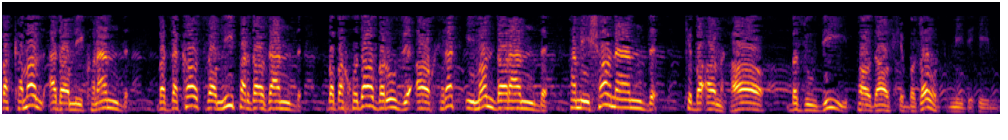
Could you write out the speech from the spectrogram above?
و کمال ادا می کنند و زکات را می پردازند و به خدا و روز آخرت ایمان دارند همیشانند که به آنها به زودی پاداش بزرگ می دهیم.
